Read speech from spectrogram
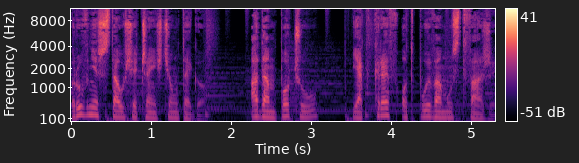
również stał się częścią tego. Adam poczuł, jak krew odpływa mu z twarzy.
